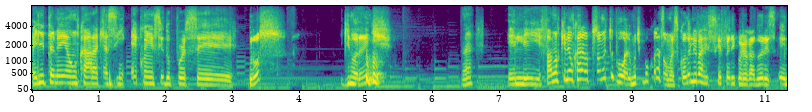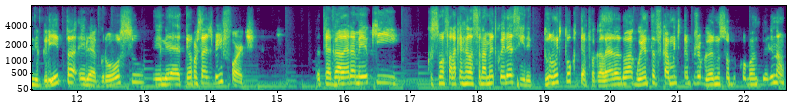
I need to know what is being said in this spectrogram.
Ele também é um cara que assim é conhecido por ser grosso, ignorante, né? Ele falam que ele é um cara uma pessoa muito boa, ele é muito bom coração, mas quando ele vai se referir com os jogadores, ele grita, ele é grosso, ele é, tem uma personalidade bem forte. Tem a galera meio que costuma falar que o relacionamento com ele é assim, ele dura muito pouco tempo. A galera não aguenta ficar muito tempo jogando sob o comando dele, não.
